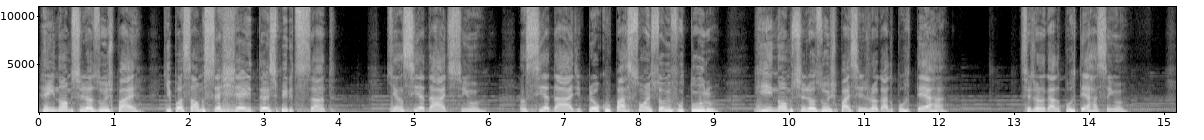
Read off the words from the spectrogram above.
Em nome de Jesus, Pai, que possamos ser cheios do Teu Espírito Santo. Que ansiedade, Senhor, ansiedade, preocupações sobre o futuro, e em nome de Jesus, Pai, seja jogado por terra. Seja jogado por terra, Senhor.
